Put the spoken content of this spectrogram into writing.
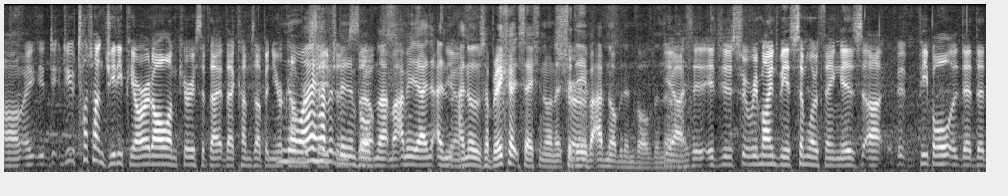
Um, do you touch on GDPR at all? I'm curious if that, that comes up in your no, I haven't been involved so in that. much. I mean, I, I, yeah. I, know there's a breakout session on it sure. today, but I've not been involved in that. Yeah, it, it, just reminds me a similar thing is uh, people that, that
